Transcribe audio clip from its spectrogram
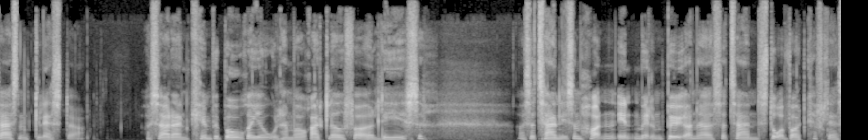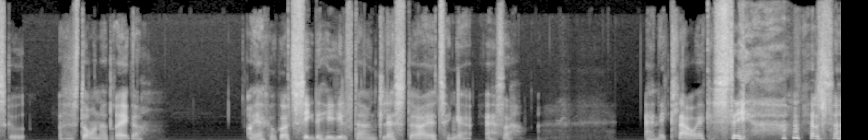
Der er sådan en glasdør. Og så er der en kæmpe bogreol. Han var jo ret glad for at læse. Og så tager han ligesom hånden ind mellem bøgerne, og så tager han en stor vodkaflaske ud. Og så står han og drikker. Og jeg kan jo godt se det hele, for der er en glasdør, og jeg tænker, altså, er han ikke klar over, at jeg kan se ham? altså,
